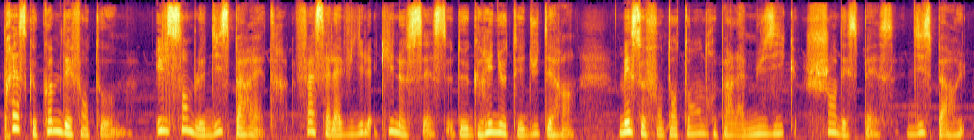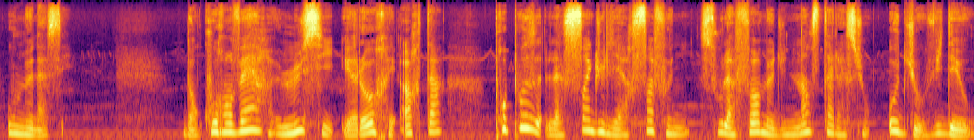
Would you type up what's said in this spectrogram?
Presque comme des fantômes, ils semblent disparaître face à la ville qui ne cesse de grignoter du terrain, mais se font entendre par la musique chant d'espèces disparues ou menacées. Dans Courant vert, Lucie et Roge Horta propose la singulière symphonie sous la forme d'une installation audio-vidéo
